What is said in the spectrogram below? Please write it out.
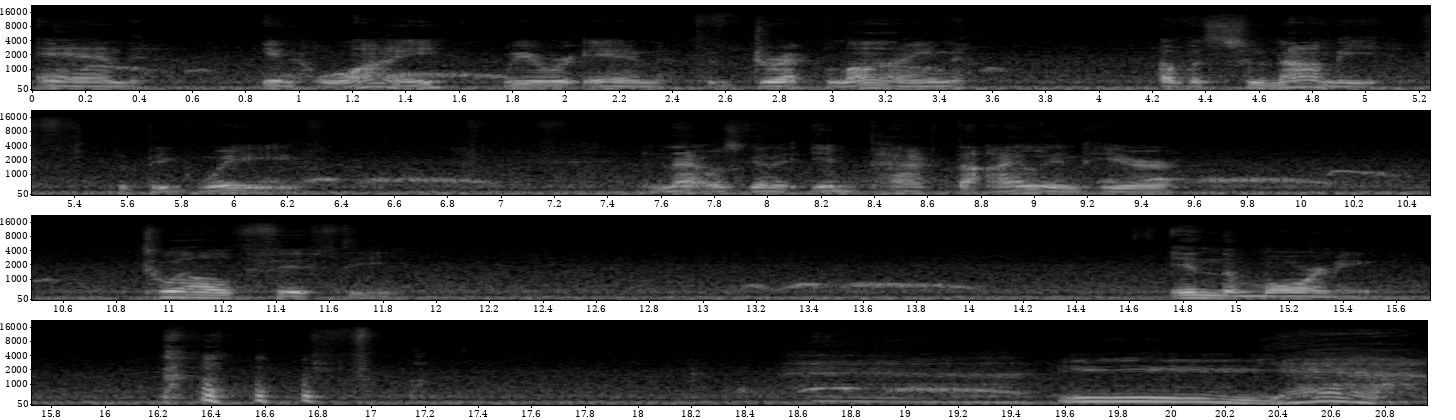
And in Hawaii, we were in the direct line of a tsunami, the big wave. And that was going to impact the island here 1250 in the morning. yeah.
